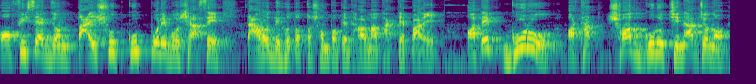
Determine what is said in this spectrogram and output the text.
অফিসে একজন তাই সুট কুট পরে বসে আছে, তারও দেহতত্ত্ব সম্পর্কে ধারণা থাকতে পারে। অতএব গুরু, অর্থাৎ সৎ গুরু চেনার জন্য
